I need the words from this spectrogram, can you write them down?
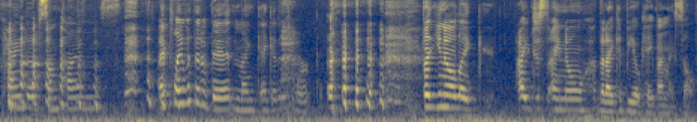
kind of sometimes. I play with it a bit and I, I get it to work. but you know, like I just I know that I could be okay by myself.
